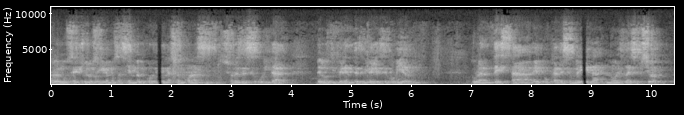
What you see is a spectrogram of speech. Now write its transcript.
Lo hemos hecho y lo seguiremos haciendo en coordinación con las instituciones de seguridad de los diferentes niveles de gobierno. Durante esta época decembrina no es la excepción.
